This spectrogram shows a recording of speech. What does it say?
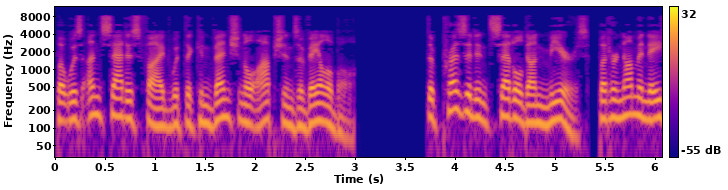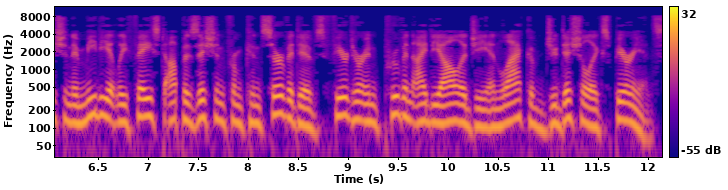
but was unsatisfied with the conventional options available. The president settled on Miers, but her nomination immediately faced opposition from conservatives feared her unproven ideology and lack of judicial experience.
